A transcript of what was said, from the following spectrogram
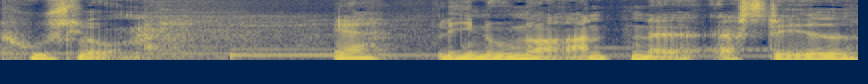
huslån? Ja. Lige nu, når renten er, er steget.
